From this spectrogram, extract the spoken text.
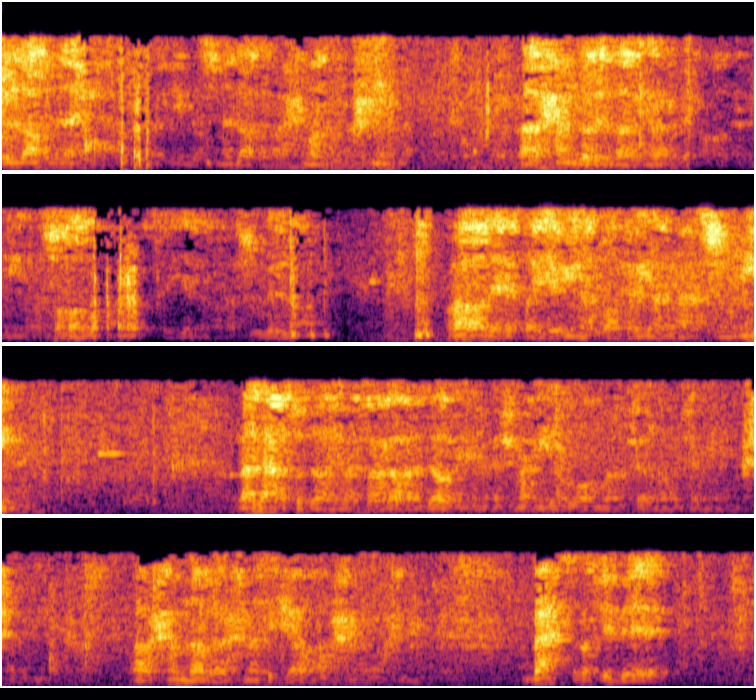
بالله من بسم الله الرحمن الرحیم الحمد لله رب العالمین. صلی الله علی سیدنا رسول الله و آله طیبین الطاهرین المعصومین و لعنت دائمت علی اعدائهم اجمعین. اللهم اغفرنا و جمیع المشتغلین و ارحمنا برحمتک یا ارحم الراحمین. بحث راجع به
